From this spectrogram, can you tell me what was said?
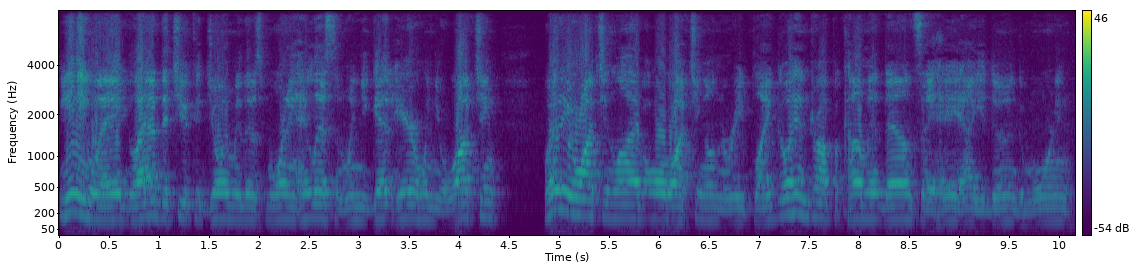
Anyway, glad that you could join me this morning. Hey, listen, when you get here, when you're watching, whether you're watching live or watching on the replay, go ahead and drop a comment down. Say, hey, how you doing? Good morning.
